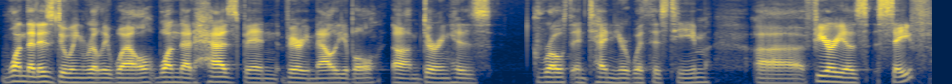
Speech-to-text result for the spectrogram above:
one that is doing really well, one that has been very malleable um, during his growth and tenure with his team. Uh, Furia's safe.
